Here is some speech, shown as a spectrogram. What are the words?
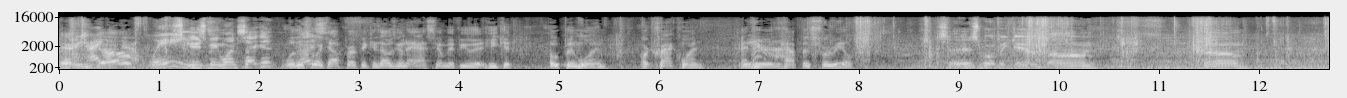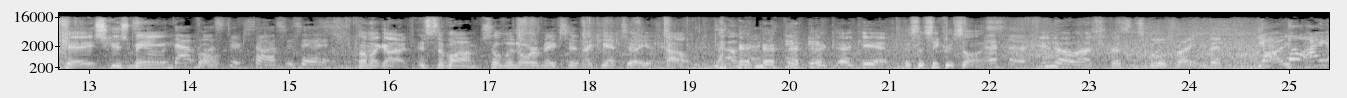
There you I go. cannot wait. Excuse me one second. Well, this guys. worked out perfect because I was going to ask him if he, he could open one or crack one, and here it happens for real. So this is what we do. Boom. Boom. Okay, excuse me. So that Problem. mustard sauce is it? Oh my god, it's the bomb. So Lenore makes it and I can't tell you how. Okay. I can't. It's the secret sauce. You know how she does the schools, right? You been? yeah, Why? no, I,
